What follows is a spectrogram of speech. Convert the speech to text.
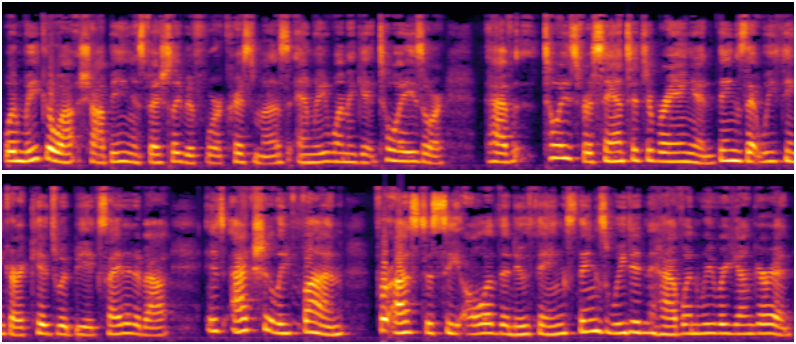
When we go out shopping, especially before Christmas, and we want to get toys or have toys for Santa to bring and things that we think our kids would be excited about, it's actually fun for us to see all of the new things, things we didn't have when we were younger and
